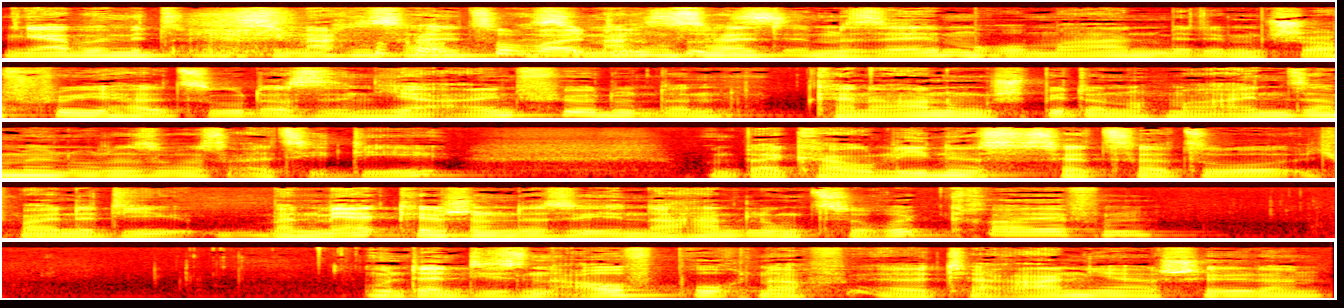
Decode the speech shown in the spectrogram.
Ja, aber mit, sie machen es halt, so sie machen ist es halt im selben Roman mit dem Joffrey halt so, dass sie ihn hier einführt und dann, keine Ahnung, später nochmal einsammeln oder sowas als Idee. Und bei Caroline ist es jetzt halt so, ich meine, die, man merkt ja schon, dass sie in der Handlung zurückgreifen und dann diesen Aufbruch nach äh, Terrania schildern.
